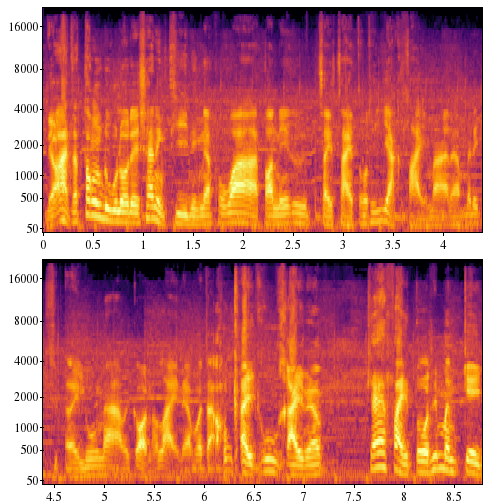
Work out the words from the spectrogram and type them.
เดี๋ยวอาจจะต้องดูโรเดชันอีกทีหนึ่งนะ เพราะว่าตอนนี้คือใส่ใส่ตัวที่อยากใส่มานะครับไม่ได้คิดอะไรล่วงหน้าไว้ก่อนเท่าไหร่นะครับว่าจะเอาใครคู่ใครนะครับแค่ใส่ตัวที่มันเก่ง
